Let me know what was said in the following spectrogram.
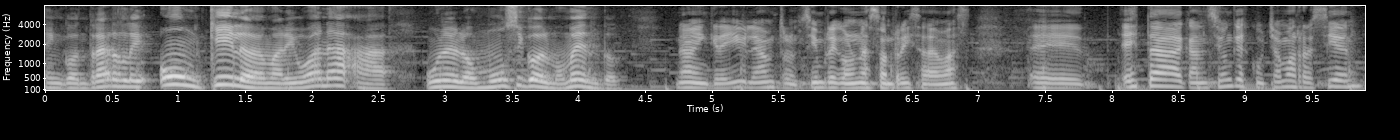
encontrarle un kilo de marihuana a uno de los músicos del momento. No, increíble Armstrong, siempre con una sonrisa además. Eh, esta canción que escuchamos recién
